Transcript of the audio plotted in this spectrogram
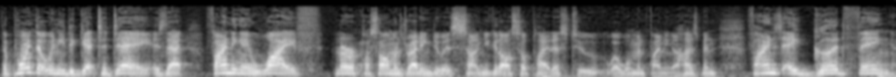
The point that we need to get today is that finding a wife Remember, Solomon's writing to his son. You could also apply this to a woman finding a husband. Finds a good thing.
